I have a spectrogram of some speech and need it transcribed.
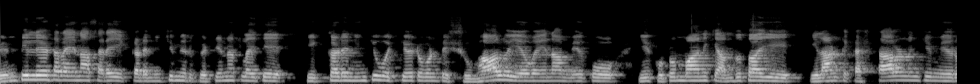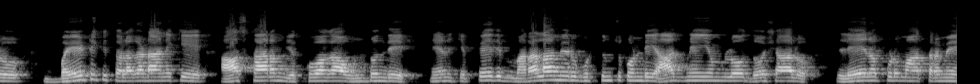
వెంటిలేటర్ అయినా సరే ఇక్కడి నుంచి మీరు పెట్టినట్లయితే ఇక్కడి నుంచి వచ్చేటువంటి శుభాలు ఏవైనా మీకు ఈ కుటుంబానికి అందుతాయి. ఇలాంటి కష్టాల నుంచి మీరు బయటికి తొలగడానికి ఆస్కారం ఎక్కువగా ఉంటుంది. నేను చెప్పేది మరలా మీరు గుర్తుంచుకోండి. ఆగ్నేయంలో దోషాలు లేనప్పుడు మాత్రమే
